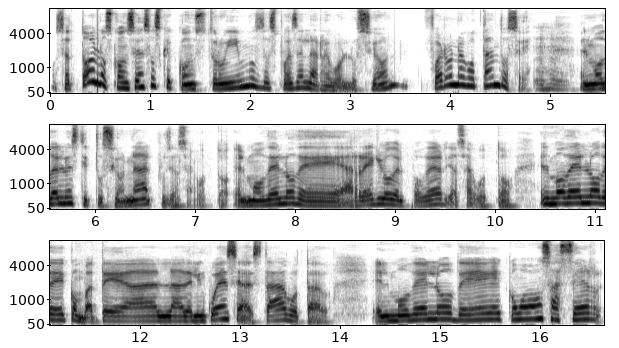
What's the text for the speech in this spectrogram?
O sea, todos los consensos que construimos después de la revolución fueron agotándose. El modelo institucional, pues ya se agotó. El modelo de arreglo del poder ya se agotó. El modelo de combate a la delincuencia está agotado. El modelo de cómo vamos a hacer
